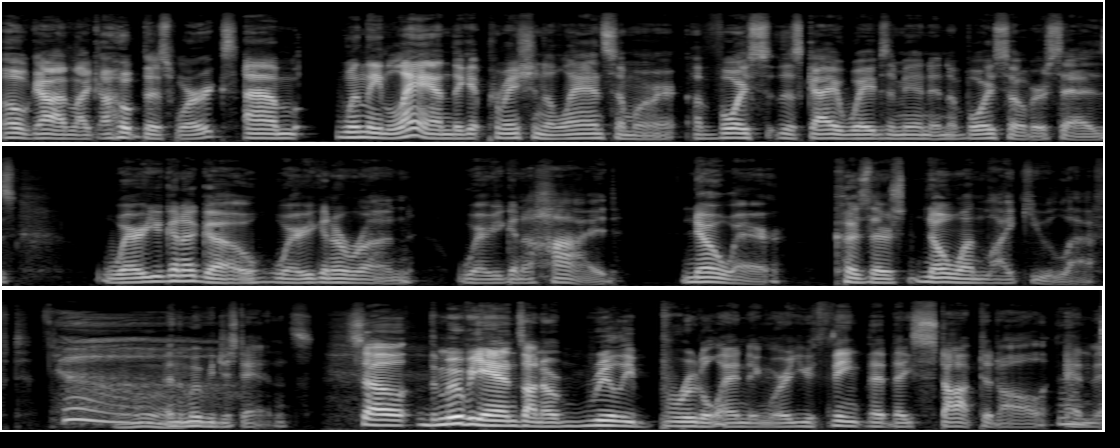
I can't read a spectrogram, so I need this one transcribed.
oh god like i hope this works um when they land they get permission to land somewhere a voice this guy waves them in and a voiceover says where are you gonna go where are you gonna run where are you gonna hide nowhere because there's no one like you left and the movie just ends so the movie ends on a really brutal ending where you think that they stopped it all Oh, and they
